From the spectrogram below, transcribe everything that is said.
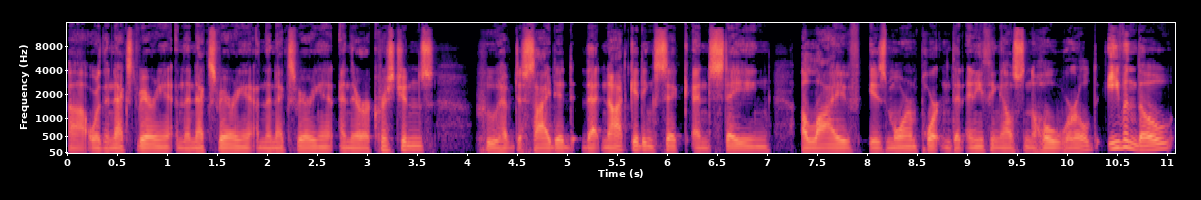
uh, or the next variant and the next variant and the next variant, and there are Christians who have decided that not getting sick and staying alive is more important than anything else in the whole world, even though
